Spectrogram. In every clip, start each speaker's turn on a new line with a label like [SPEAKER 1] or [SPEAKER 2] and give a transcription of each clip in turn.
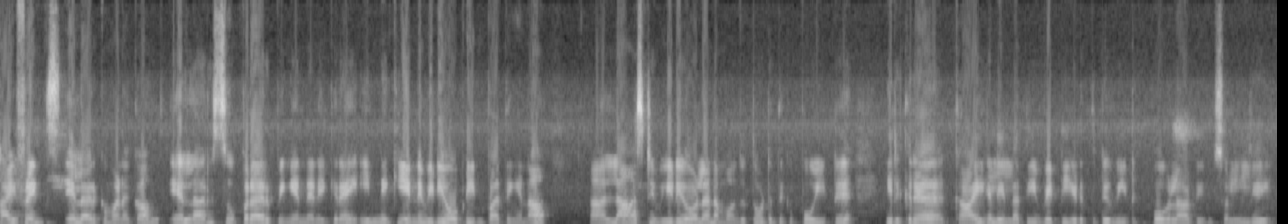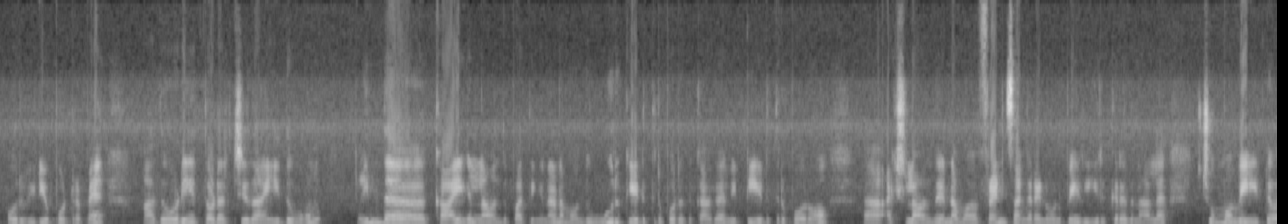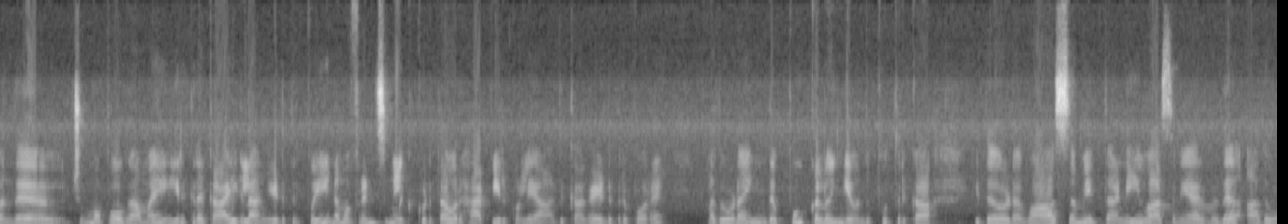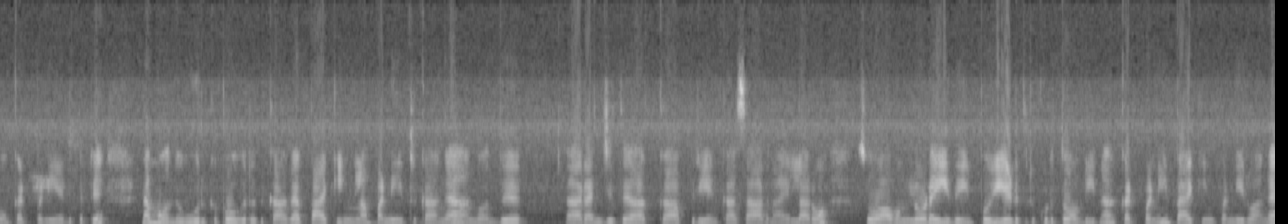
[SPEAKER 1] Hi friends எல்லாருக்கும் வணக்கம். எல்லாரும் சூப்பராக இருப்பீங்கன்னு நினைக்கிறேன். இன்றைக்கி என்ன வீடியோ அப்படின்னு பார்த்தீங்கன்னா லாஸ்ட் வீடியோவில் நம்ம வந்து தோட்டத்துக்கு போயிட்டு இருக்கிற காய்கள் எல்லாத்தையும் வெட்டி எடுத்துகிட்டு வீட்டுக்கு போகலாம் அப்படின்னு சொல்லி ஒரு வீடியோ போட்டிருப்பேன். அதோடைய தொடர்ச்சி தான் இதுவும். இந்த காய்கள்லாம் வந்து பார்த்திங்கன்னா நம்ம வந்து ஊருக்கு எடுத்துகிட்டு போகிறதுக்காக வெட்டி எடுத்துகிட்டு போகிறோம் ஆக்சுவலாக வந்து நம்ம ஃப்ரெண்ட்ஸ் அங்கே ரெண்டு மூணு பேர் இருக்கிறதுனால சும்மா வெயிட்டை வந்து சும்மா போகாமல் இருக்கிற காய்களை அங்கே எடுத்துகிட்டு போய் நம்ம ஃப்ரெண்ட்ஸுங்களுக்கு கொடுத்தா ஒரு ஹாப்பி இருக்கும் இல்லையா? அதுக்காக எடுத்துகிட்டு போகிறேன் அதோட இந்த பூக்களும் இங்கே வந்து பூத்திருக்கா. இதோட வாசமே தனி வாசனையாக இருந்தது. அதுவும் கட் பண்ணி எடுத்துகிட்டு நம்ம வந்து ஊருக்கு போகிறதுக்காக பேக்கிங்லாம் பண்ணிகிட்டு இருக்காங்க. அங்கே வந்து ரஞ்சித்து ரஞ்சித் அக்கா பிரியங்கா சாதனா எல்லாரும். ஸோ அவங்களோட இதையும் போய் எடுத்துகிட்டு கொடுத்தோம் அப்படின்னா கட் பண்ணி பேக்கிங் பண்ணிடுவாங்க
